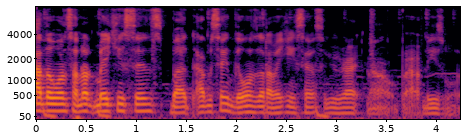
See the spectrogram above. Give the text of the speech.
other ones are not making sense, but I'm saying the ones that are making sense to me right now, bro. These ones,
